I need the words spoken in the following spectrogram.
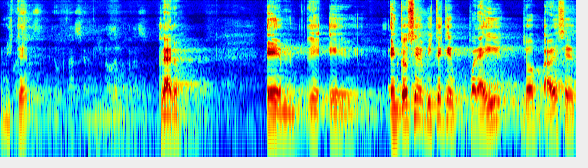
¿Viste? Claro. Em, eh, eh, entonces, viste que por ahí yo a veces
